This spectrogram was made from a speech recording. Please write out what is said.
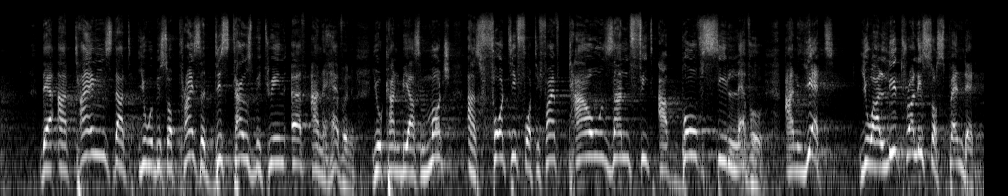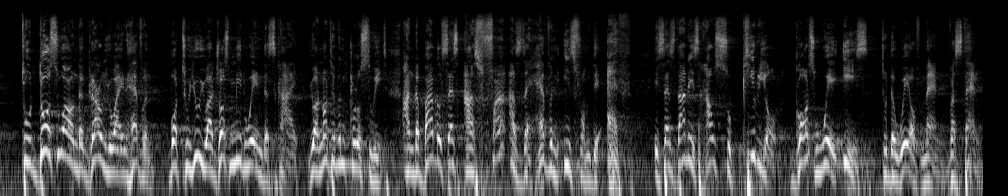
There are times that you will be surprised the distance between earth and heaven. You can be as much as 40, 45,000 feet above sea level. And yet, you are literally suspended. To those who are on the ground, you are in heaven. But to you, you are just midway in the sky. You are not even close to it. And the Bible says, as far as the heaven is from the earth, it says that is how superior God's way is to the way of man. Verse 10.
